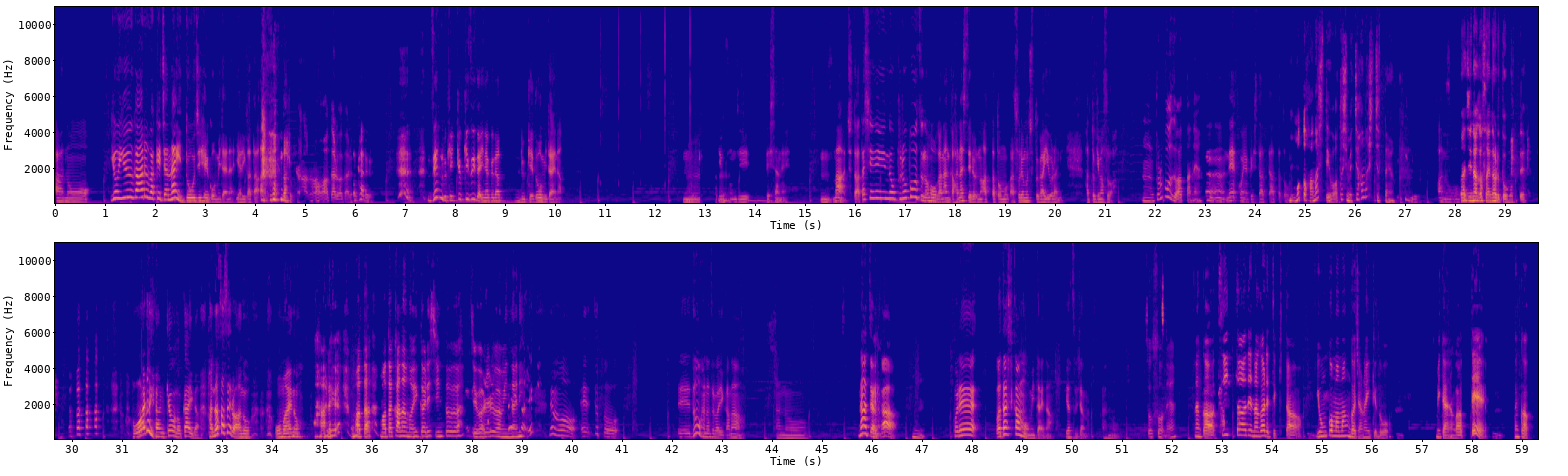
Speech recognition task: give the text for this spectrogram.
あの余裕があるわけじゃない同時並行みたいなやり方。なんだろう。あのわかるわかる。わかる。全部結局気づいたらいなくなるけどみたいな。うん、うん。っていう感じでしたね。うんまあちょっと私のプロポーズの方がなんか話してるのあったと思うからそれもちょっと概要欄に貼っときますわ。うんプロポーズはあったね。うんうん。ね婚約したってあったと思う。もっと話してよ私めっちゃ話しちゃったやん。あの同じ長さになると思って。終わるやん今日の回が。話させろあのお前の。あれ？またまたカナの怒り浸透がって言われるわみんなに。でもえちょっと、えーどう話せばいいかな？あのなあちゃんがうん。これ私かもみたいなやつじゃないあのそうそうね。なんかツイッターで流れてきた4コマ漫画じゃないけど、うんみたいなのがあって、うんなんか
